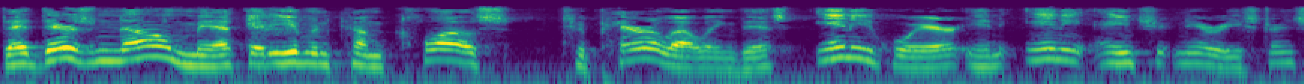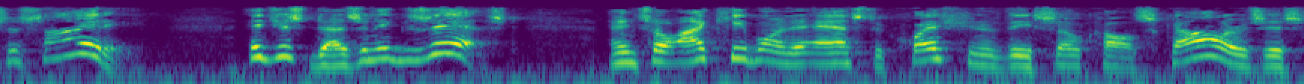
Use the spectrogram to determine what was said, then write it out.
that there's no myth that even come close to paralleling this anywhere in any ancient Near Eastern society. It just doesn't exist. And so I keep wanting to ask the question of these so-called scholars is,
